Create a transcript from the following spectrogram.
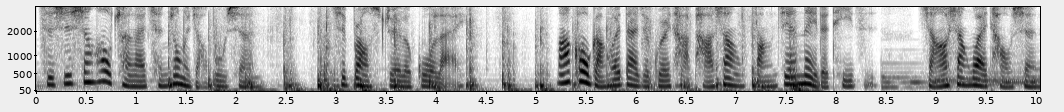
此时身后传来沉重的脚步声，是 Bronze 追了过来。Marco 赶快带着龟塔爬上房间内的梯子，想要向外逃生，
